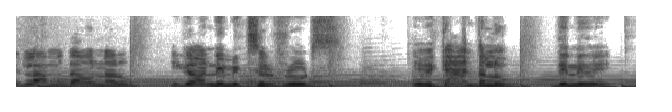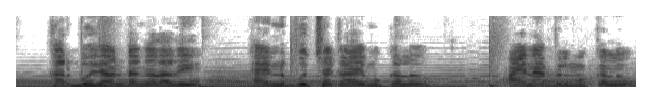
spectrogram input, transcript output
ఇట్లా అమ్ముతా ఉన్నారు. ఇక అన్ని మిక్స్డ్ ఫ్రూట్స్ ఇవి క్యాంటలు దీన్ని కర్బూజా అంటాం కదా అది. అండ్ పుచ్చకాయ ముక్కలు పైనాపిల్ ముక్కలు.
